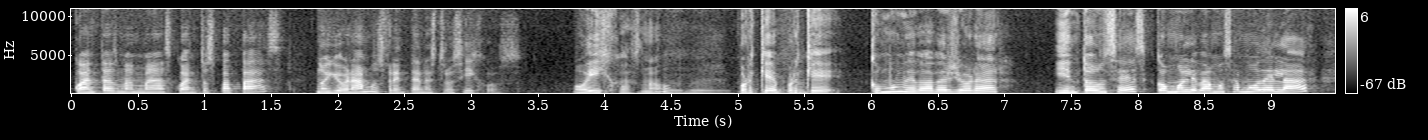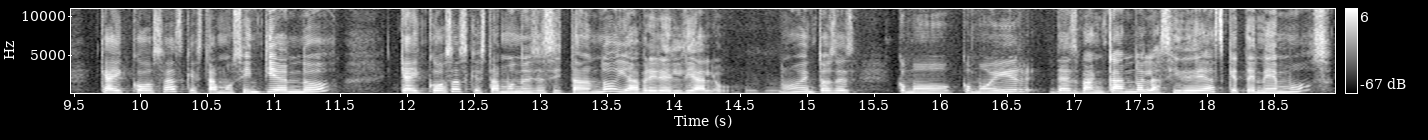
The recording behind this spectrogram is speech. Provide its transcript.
¿Cuántas mamás, cuántos papás no lloramos frente a nuestros hijos o hijas, ¿no? ¿Por qué? Porque ¿cómo me va a ver llorar? Y entonces, ¿cómo le vamos a modelar que hay cosas que estamos sintiendo, que hay cosas que estamos necesitando y abrir el diálogo, ¿no? Entonces, como, como ir desbancando las ideas que tenemos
